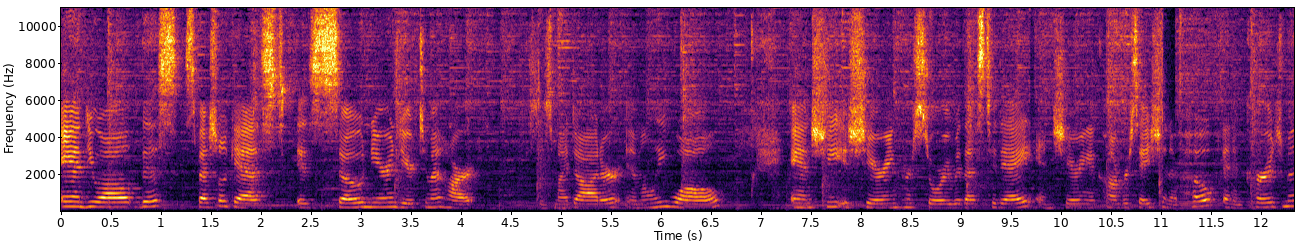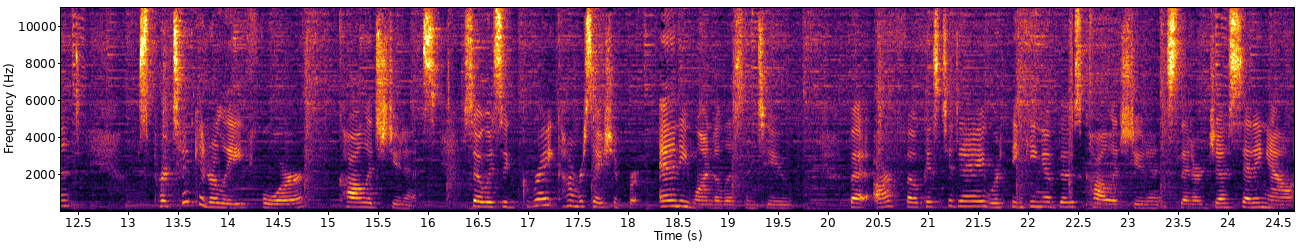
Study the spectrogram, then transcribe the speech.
And you all, this special guest is so near and dear to my heart. This is my daughter, Emily Wall. And she is sharing her story with us today and sharing a conversation of hope and encouragement, particularly for college students. So it's a great conversation for anyone to listen to. But our focus today, we're thinking of those college students that are just setting out,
